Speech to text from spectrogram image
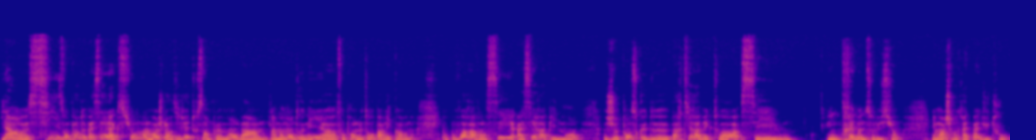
bien, euh, s'ils ont peur de passer à l'action, moi je leur dirais tout simplement, ben, à un moment donné, il faut prendre le taureau par les cornes. Pour pouvoir avancer assez rapidement, je pense que de partir avec toi, c'est une très bonne solution. Et moi, je ne regrette pas du tout.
